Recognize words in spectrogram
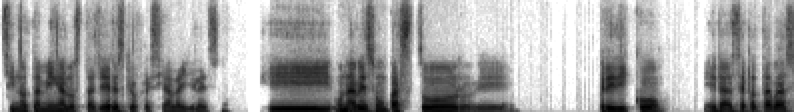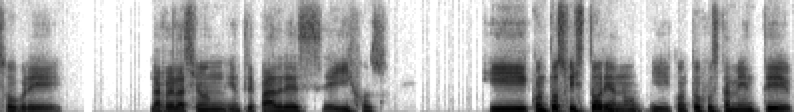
sino también a los talleres que ofrecía la iglesia. Y una vez un pastor eh, predicó, era, se trataba sobre la relación entre padres e hijos y contó su historia, ¿no? Y contó justamente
